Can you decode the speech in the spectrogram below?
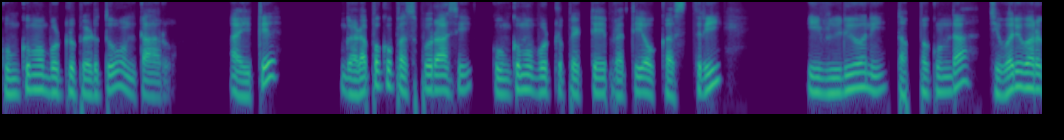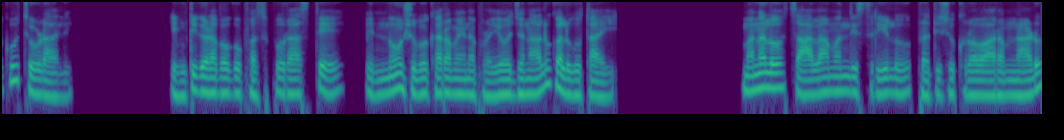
కుంకుమ బొట్లు పెడుతూ ఉంటారు. అయితే గడపకు పసుపు రాసి కుంకుమ బొట్లు పెట్టే ప్రతి ఒక్క స్త్రీ ఈ వీడియోని తప్పకుండా చివరి వరకు చూడాలి. ఇంటి గడపకు పసుపు రాస్తే ఎన్నో శుభకరమైన ప్రయోజనాలు కలుగుతాయి. మనలో చాలామంది స్త్రీలు ప్రతి శుక్రవారం నాడు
